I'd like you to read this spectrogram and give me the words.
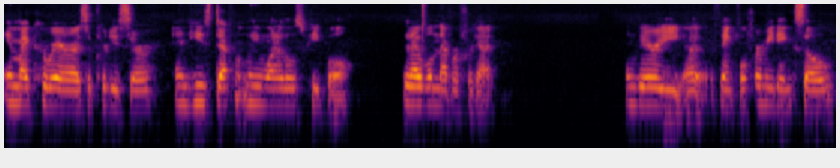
in my career as a producer, and he's definitely one of those people that I will never forget. I'm very uh, thankful for meeting. So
